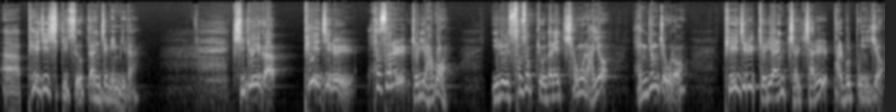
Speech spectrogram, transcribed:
아, 폐지시킬 수 없다는 점입니다. 지교회가 폐지를 해산을 결의하고 이를 소속 교단에 청원하여 행정적으로 폐지를 결의하는 절차를 밟을 뿐이죠.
